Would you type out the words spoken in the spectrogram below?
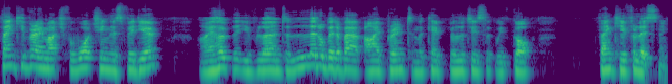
Thank you very much for watching this video. I hope that you've learned a little bit about iPrint and the capabilities that we've got. Thank you for listening.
